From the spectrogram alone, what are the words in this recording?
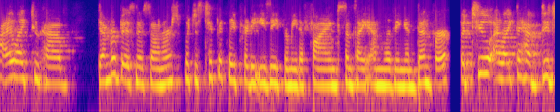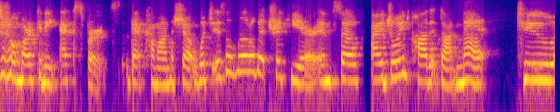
I like to have Denver business owners, which is typically pretty easy for me to find since I am living in Denver. But two, I like to have digital marketing experts that come on the show, which is a little bit trickier. And so I joined poddit.net to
